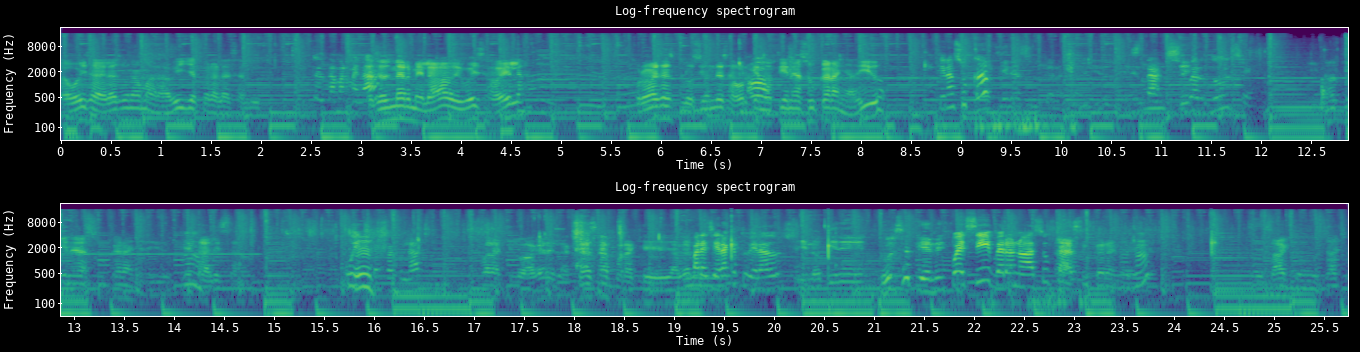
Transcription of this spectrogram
La uva Isabela es una maravilla para la salud. ¿Qué es la mermelada? Eso es mermelada de uva Isabela. Mm. Prueba esa explosión de sabor que Oh. no tiene azúcar añadido. ¿Tiene azúcar? No tiene azúcar añadido. Es Está súper dulce. Y no tiene azúcar añadido. ¿Qué Mm. tal está? Uy, Mm. espectacular. Para que lo hagan en la casa, para que hagan... Pareciera que tuviera dulce. Si no tiene... Dulce tiene. Pues sí, pero no azúcar. Azúcar añadido. Exacto, muchachos.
